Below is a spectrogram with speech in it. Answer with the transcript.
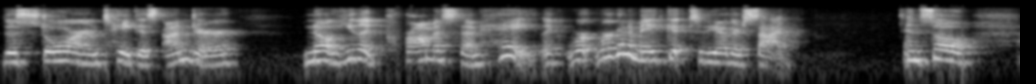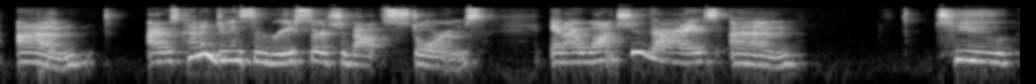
the storm take us under. No, he like promised them, Hey, like we're, we're going to make it to the other side. And so, um, I was kind of doing some research about storms, and I want you guys um, to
